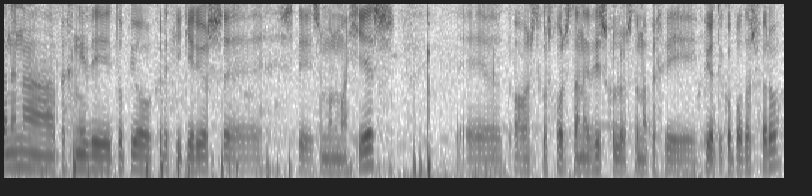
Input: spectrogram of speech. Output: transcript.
ήταν ένα παιχνίδι το οποίο κρίθηκε κυρίως ε, στις μονομαχίες. Ε, ο αγωνιστικός χώρος ήταν δύσκολο στο να παιχθεί ποιοτικό ποδόσφαιρο.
